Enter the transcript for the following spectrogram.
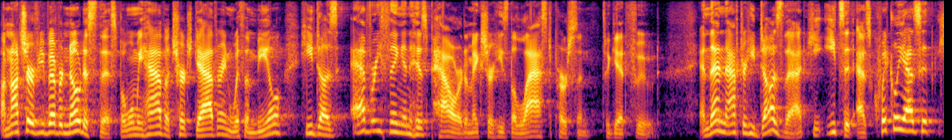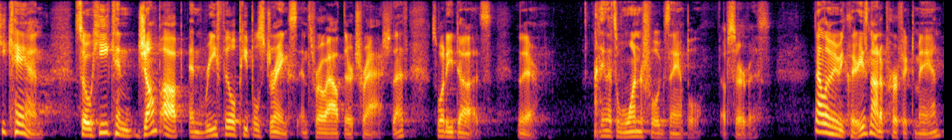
I'm not sure if you've ever noticed this, but when we have a church gathering with a meal, he does everything in his power to make sure he's the last person to get food. And then after he does that, he eats it as quickly as it, he can so he can jump up and refill people's drinks and throw out their trash. That's what he does there. I think that's a wonderful example of service. Now, let me be clear he's not a perfect man,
